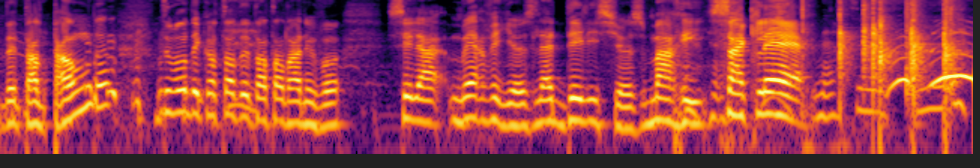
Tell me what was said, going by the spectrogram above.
de t'entendre. tout le monde est content de t'entendre à nouveau. C'est la merveilleuse, la délicieuse Marie Sinclair. Merci, merci.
